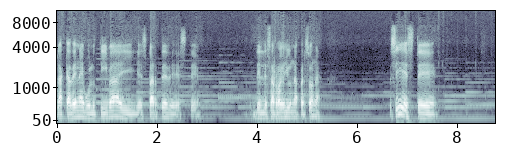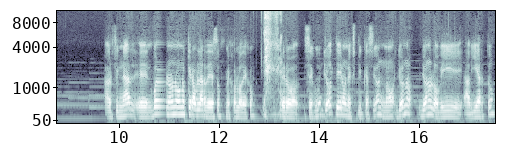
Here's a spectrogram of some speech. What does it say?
la cadena evolutiva y es parte de, este, del desarrollo de una persona. Sí, este, al final, eh, bueno, no, no quiero hablar de eso, mejor lo dejo, pero según yo tiene una explicación, no, yo no, yo no lo vi abierto,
